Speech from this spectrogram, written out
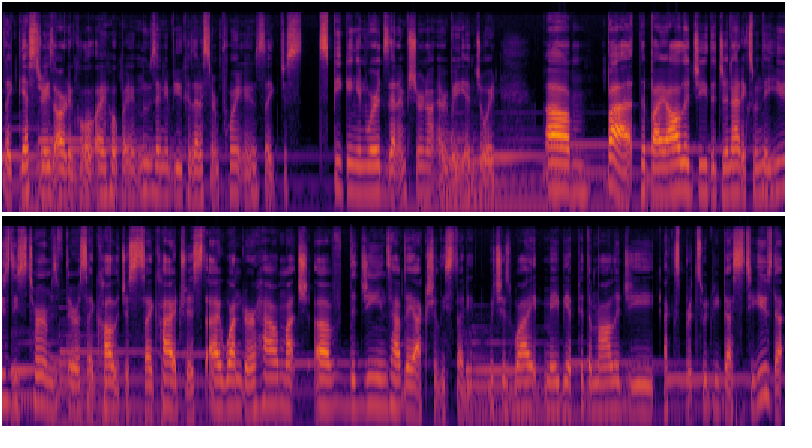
like yesterday's article, I hope I didn't lose any of you because at a certain point it was like just speaking in words that I'm sure not everybody enjoyed. Um, but the biology, the genetics, when they use these terms, if they're a psychologist, psychiatrist, I wonder how much of the genes have they actually studied, which is why maybe epidemiology experts would be best to use that.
